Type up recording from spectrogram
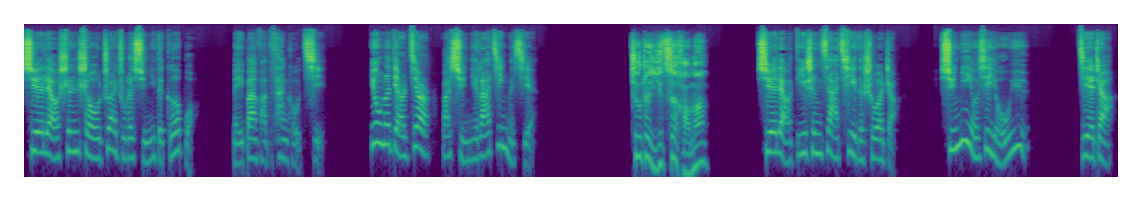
薛了伸手拽住了许逆的胳膊。没办法的叹口气，用了点劲儿把许妮拉近了些。就这一次好吗？薛了低声下气的说着。许妮有些犹豫，接着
